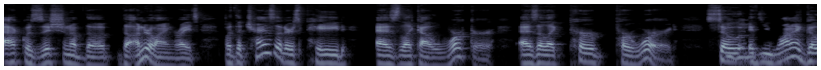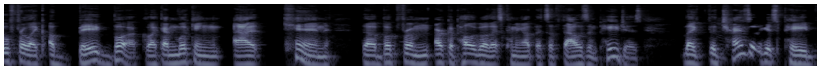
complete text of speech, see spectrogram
acquisition of the the underlying rights, but the translator's paid as like a worker, as a like per per word. So Mhm. if you want to go for like a big book, like I'm looking at Kin, the book from Archipelago that's coming out that's a thousand pages, like the Mm. translator gets paid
